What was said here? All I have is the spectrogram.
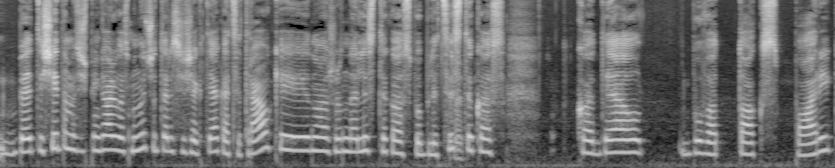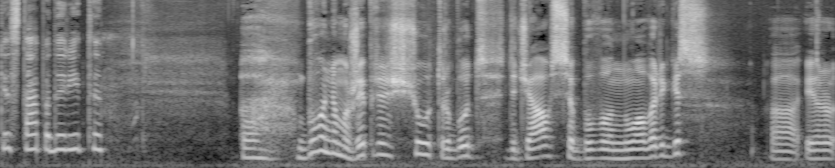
Bet išeidamas iš 15 minučių tarsi šiek tiek atsitraukiai nuo žurnalistikos, publicistikos. Kodėl buvo toks poreikis tą padaryti? Buvo nemažai priežasčių, turbūt didžiausia buvo nuovargis ir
